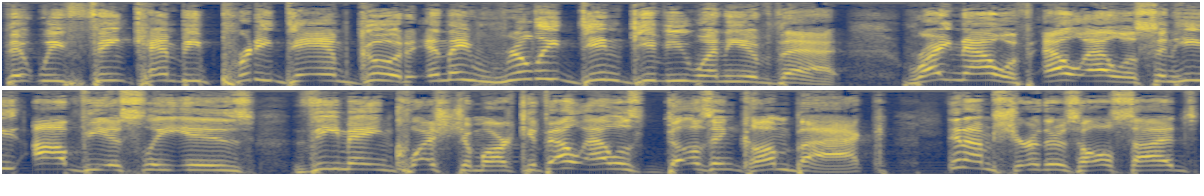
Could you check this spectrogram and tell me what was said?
that we think can be pretty damn good. And they really didn't give you any of that. Right now, if El Ellis, and he obviously is the main question mark, if El Ellis doesn't come back, and I'm sure there's all sides,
